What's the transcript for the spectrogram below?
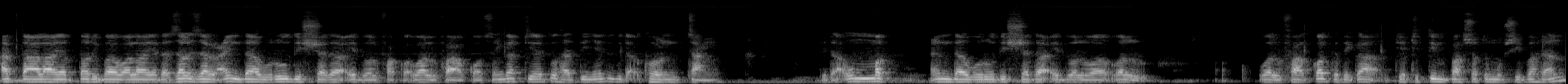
Hatta la yattariba wa la yatazalzal 'inda wurudis syada'id wal faqa wal faqa sehingga dia itu hatinya itu tidak goncang. Tidak umek 'inda wurudis syada'id wal wal wal faqat ketika dia ditimpa suatu musibah dan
